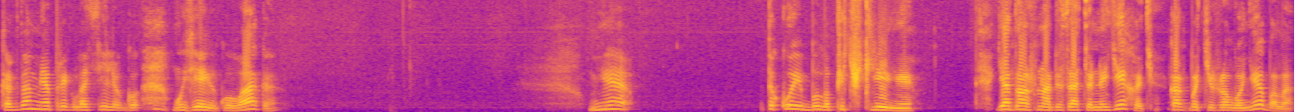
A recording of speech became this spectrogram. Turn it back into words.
Когда меня пригласили в музей ГУЛАГа, мне такое было впечатление. Я должна обязательно ехать, как бы тяжело не было,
